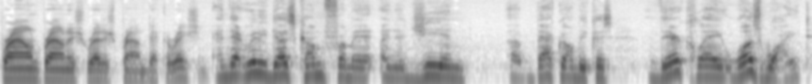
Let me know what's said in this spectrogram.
brown, brownish, reddish brown decoration. And that really does come from a, an Aegean uh, background because their clay was white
